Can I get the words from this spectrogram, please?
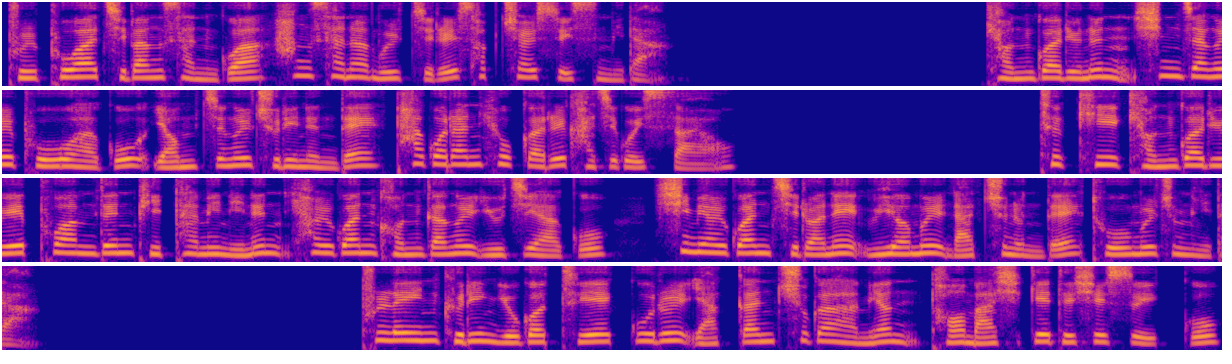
불포화 지방산과 항산화 물질을 섭취할 수 있습니다. 견과류는 심장을 보호하고 염증을 줄이는데 탁월한 효과를 가지고 있어요. 특히 견과류에 포함된 비타민 E는 혈관 건강을 유지하고 심혈관 질환의 위험을 낮추는데 도움을 줍니다. 플레인 그릭 요거트에 꿀을 약간 추가하면 더 맛있게 드실 수 있고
